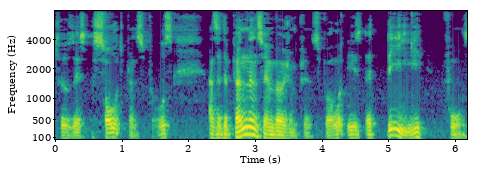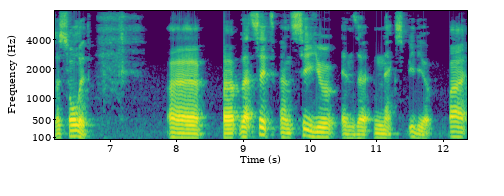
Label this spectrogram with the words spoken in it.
to this solid principles and the dependency inversion principle is a D for the solid. Uh, Uh, that's it and see you in the next video. Bye.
